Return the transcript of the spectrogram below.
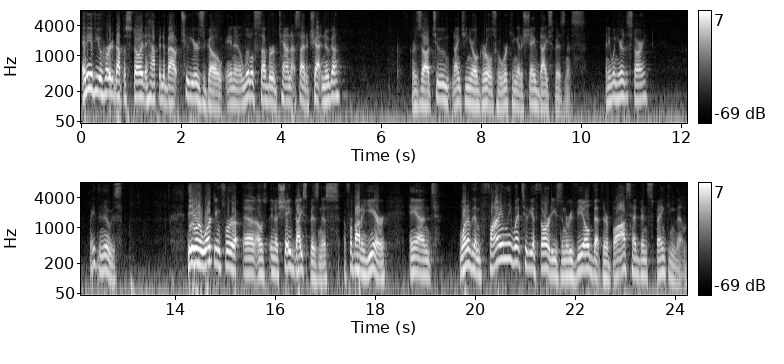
any of you heard about the story that happened about two years ago in a little suburb town outside of Chattanooga? There's uh, two 19 year old girls who are working at a shaved ice business. Anyone hear the story? Made the news. They were working for uh, in a shaved ice business for about a year, and one of them finally went to the authorities and revealed that their boss had been spanking them.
